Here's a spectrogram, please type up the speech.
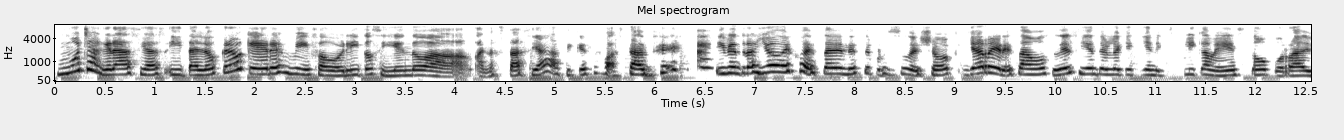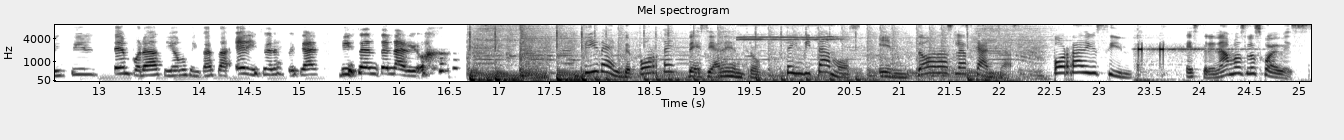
Muchas gracias, Ítalo. Creo que eres mi favorito siguiendo a Anastasia, así que eso es bastante. Y mientras yo dejo de estar en este proceso de shock, ya regresamos del siguiente bloque aquí en Explícame esto por Radio Isil, temporada Sigamos en Casa, edición especial Bicentenario. Vive el deporte desde adentro. Te invitamos en todas las canchas por Radio Isil. Estrenamos los jueves.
